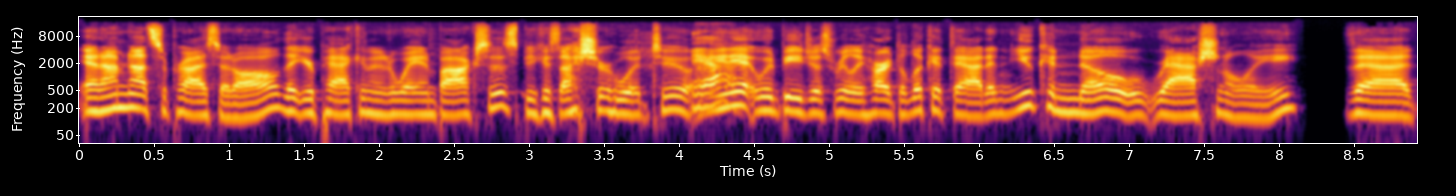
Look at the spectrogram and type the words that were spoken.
And I'm not surprised at all that you're packing it away in boxes because I sure would too. Yeah. I mean, it would be just really hard to look at that. And you can know rationally that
